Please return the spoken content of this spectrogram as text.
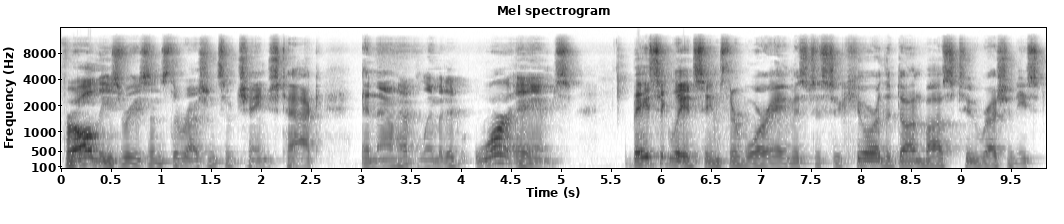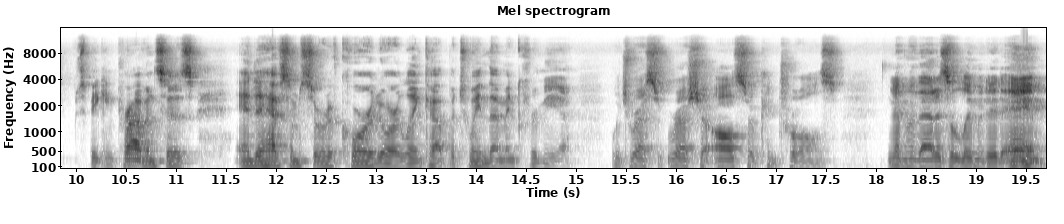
For all these reasons, the Russians have changed tack and now have limited war aims. Basically, it seems their war aim is to secure the Donbass two Russian East speaking provinces and to have some sort of corridor link up between them and Crimea, which Russia also controls. And that is a limited aim.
